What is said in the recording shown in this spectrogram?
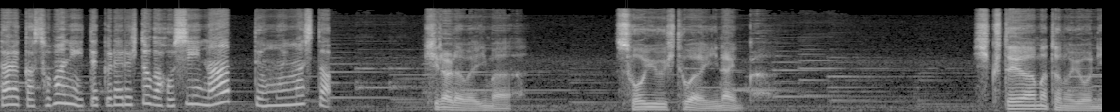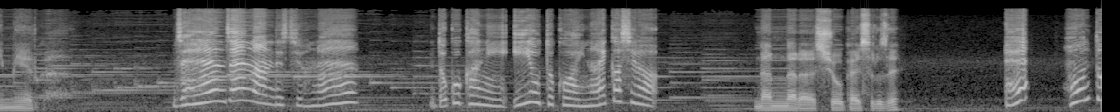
誰かそばにいてくれる人が欲しいなって思いました。キララは今そういう人はいないのか？引く手あまたのように見えるが。全然なんですよね。どこかにいい男はいないかしら。なんなら紹介するぜ。え？本当？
